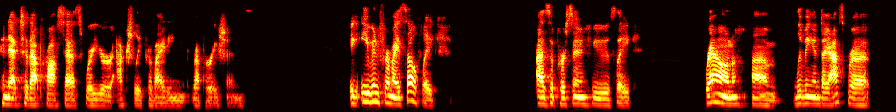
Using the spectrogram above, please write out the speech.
connect to that process where you're actually providing reparations even for myself like as a person who's like brown um, living in diaspora,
